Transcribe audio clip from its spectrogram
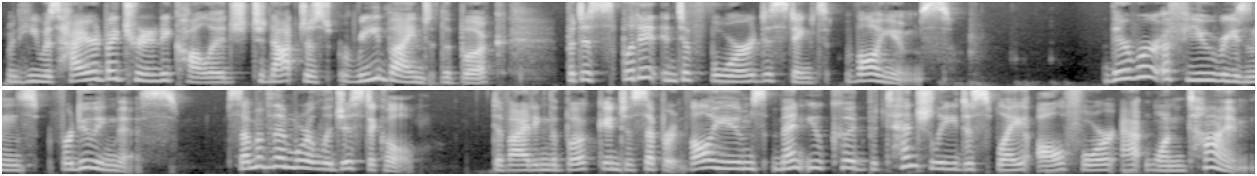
when he was hired by Trinity College to not just rebind the book, but to split it into four distinct volumes. There were a few reasons for doing this. Some of them were logistical. Dividing the book into separate volumes meant you could potentially display all four at one time.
